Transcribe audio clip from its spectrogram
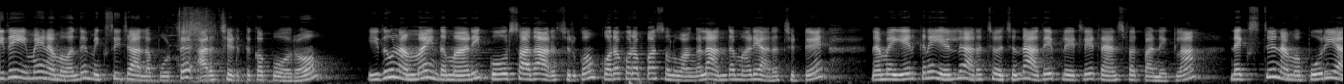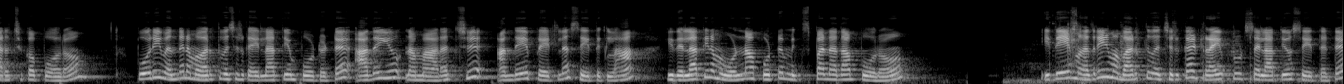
இதையுமே நம்ம வந்து மிக்ஸி ஜாரில் போட்டு அரைச்சி எடுத்துக்க போகிறோம் இதுவும் நம்ம இந்த மாதிரி கோர்ஸாக தான் அரைச்சிருக்கோம். குறை குறைப்பாக சொல்லுவாங்கள்ல அந்த மாதிரி அரைச்சிட்டு நம்ம ஏற்கனவே எள்ளு அரைச்சி வச்சுருந்தா அதே பிளேட்லேயே ட்ரான்ஸ்ஃபர் பண்ணிக்கலாம். நெக்ஸ்ட்டு நம்ம பொரி அரைச்சிக்க போகிறோம் பொரி வந்து நம்ம வறுத்து வச்சுருக்க எல்லாத்தையும் போட்டுட்டு அதையும் நம்ம அரைச்சி அதே பிளேட்டில் சேர்த்துக்கலாம். இது எல்லாத்தையும் நம்ம ஒன்றா போட்டு மிக்ஸ் பண்ண தான் போகிறோம் இதே மாதிரி நம்ம வறுத்து வச்சுருக்க ட்ரை ஃப்ரூட்ஸ் எல்லாத்தையும் சேர்த்துட்டு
